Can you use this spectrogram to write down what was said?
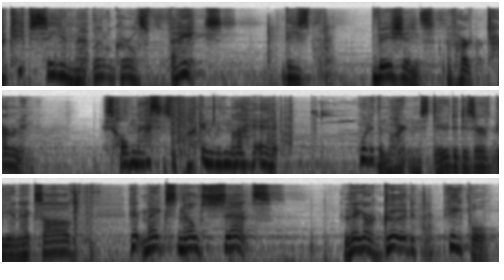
I keep seeing that little girl's face. These visions of her turning. This whole mess is fucking with my head. What did the Martins do to deserve being exiled? It makes no sense. They are good people.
